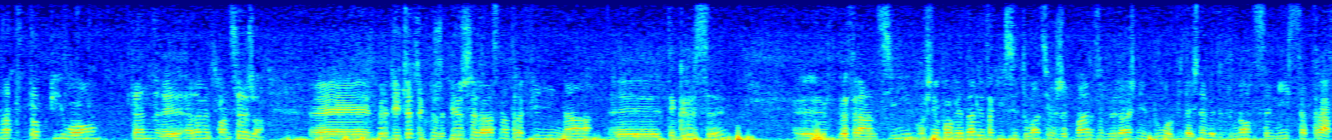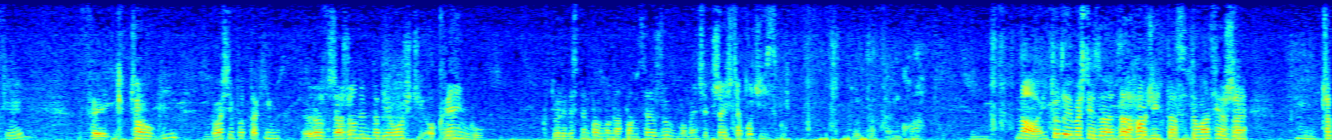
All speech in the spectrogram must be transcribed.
nadtopiło ten yy, element pancerza. Yy, Brytyjczycy, którzy pierwszy raz natrafili na tygrysy we Francji, właśnie opowiadali o takich sytuacjach, że bardzo wyraźnie było widać nawet w nocy miejsca trafień w ich czołgi, właśnie pod takim rozżarzonym do białości okręgu, który występował na pancerzu w momencie przejścia pocisku. No i tutaj właśnie za- zachodzi ta sytuacja, że mm, co,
